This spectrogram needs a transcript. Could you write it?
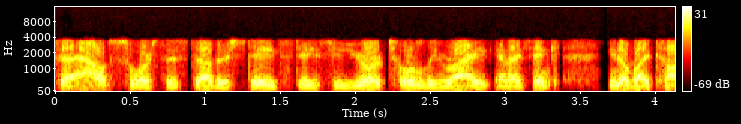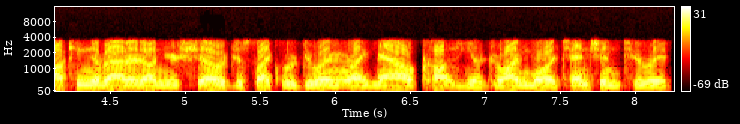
to outsource this to other states, Stacy. You are totally right. And I think, you know, by talking about it on your show, just like we're doing right now, call, you know, drawing more attention to it,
